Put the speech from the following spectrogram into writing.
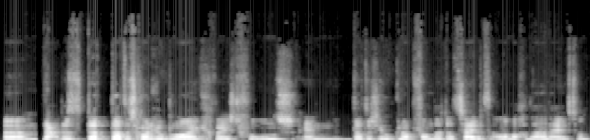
Ehm, nou, dat, dat, dat is gewoon heel belangrijk geweest voor ons. En dat is heel knap van de, dat zij dat allemaal gedaan heeft. Want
